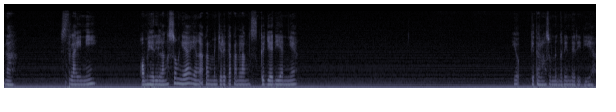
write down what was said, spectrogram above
Nah, setelah ini Om Heri langsung ya yang akan menceritakan langsung kejadiannya. Yuk, kita langsung dengerin dari dia.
